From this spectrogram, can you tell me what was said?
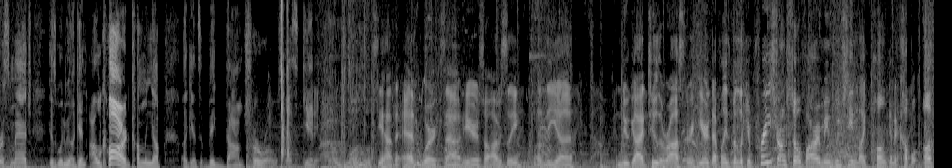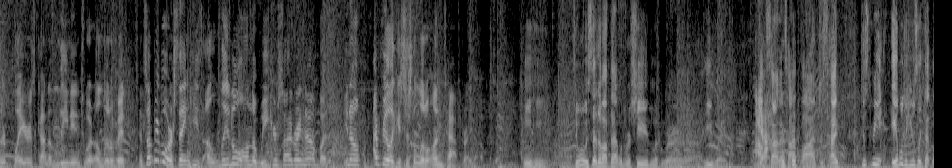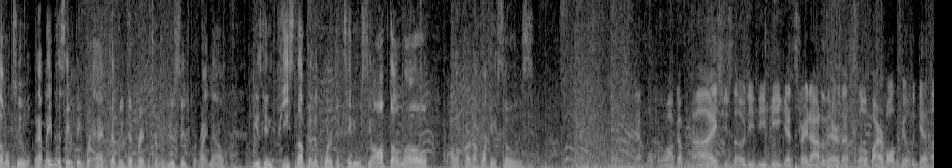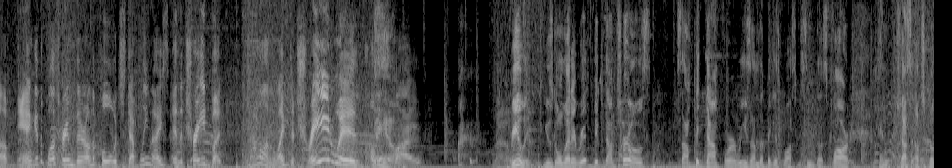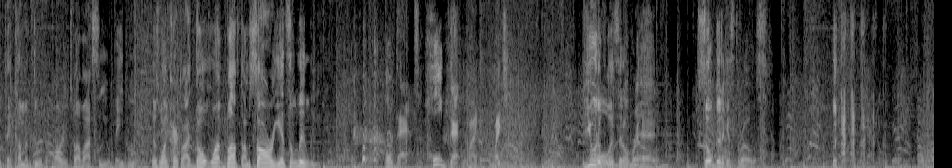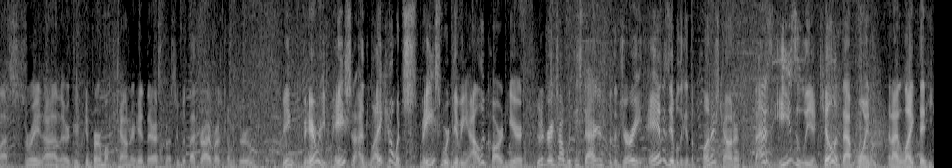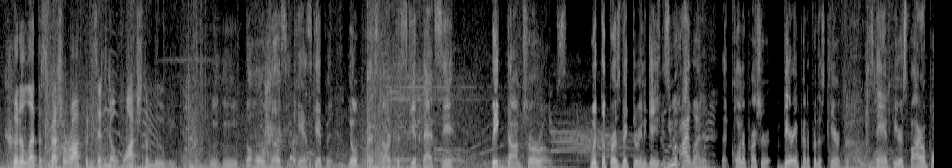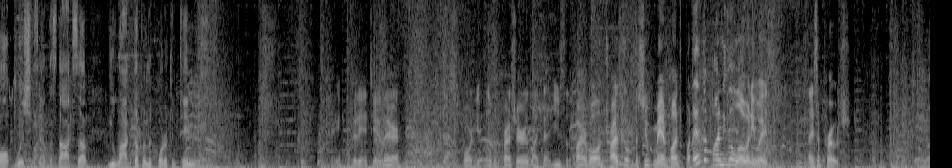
first match is going to be, again, Alukard coming up against a Big Dom Churros. Let's get it. Ooh, we'll see how the Ed works out here. So obviously, well, the uh, new guy to the roster here. Definitely has been looking pretty strong so far. I mean, we've seen like Punk and a couple other players kind of lean into it a little bit. And some people are saying he's a little on the weaker side right now, but you know, I feel like it's just a little untapped right now. Mm-hmm. See what we said about that with Rashid. Look where uh, he went. Outside yeah. the top five, just hype, just being able to use like that level two. That may be the same thing for Ed. Definitely different in terms of usage, but right now he's getting pieced up in the corner continuously off the low. Alukard not blocking souls Yeah, open the walk up. Nice. Use the ODDP. Get straight out of there. That slow fireball to be able to get up and get the plus frames there on the pull, which is definitely nice. And the trade, but not a lot of life to trade with. Oh Damn. my. really? You was going to let it rip? Big Dom Churros. So I'm Big Dom for a reason. I'm the biggest boss we've seen thus far. And shouts to El Chicote coming through with the party 12. I see you, baby. There's one character I don't want buffed. I'm sorry. It's a Lily. Hold that. Hold that, Mike. Mike. Beautiful oh, instead overhead. No. So good against throws. blast straight out of there. Good confirm the counter hit there, especially with that drive rush coming through. Being very patient. I like how much space we're giving Alukard here. Doing a great job with these staggers for the Juri and is able to get the punish counter. That is easily a kill at that point. And I like that he could have let the special rock, but he said, no, watch the movie. Mm -hmm. The whole cussy. Can't skip it. No press start to skip that sit. Big Dom Churros with the first victory. And again, as you highlighted, that corner pressure, very imperative for this character. Stand fierce, fireball, wish he's got the stocks up. You locked up in the corner continues. Okay, good anti there. Dashes forward, gets a little bit of pressure, like that use of the fireball, and tries to go for the Superman punch, but ends up finding the low anyways. Nice approach.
